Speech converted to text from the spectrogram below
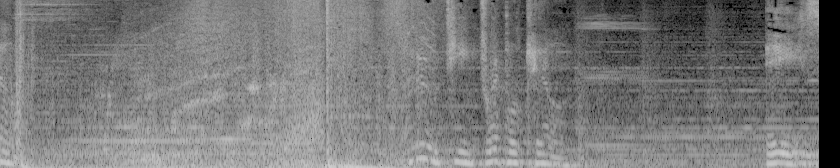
Kill. Blue team triple kill. Aced.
